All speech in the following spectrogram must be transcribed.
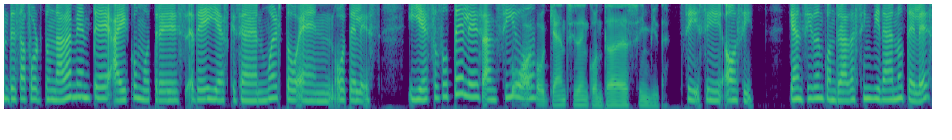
Desafortunadamente hay como tres de ellas que se han muerto en hoteles y esos hoteles han sido, O, o que han sido encontradas sin vida. sí, sí, oh sí, que han sido encontradas sin vida en hoteles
